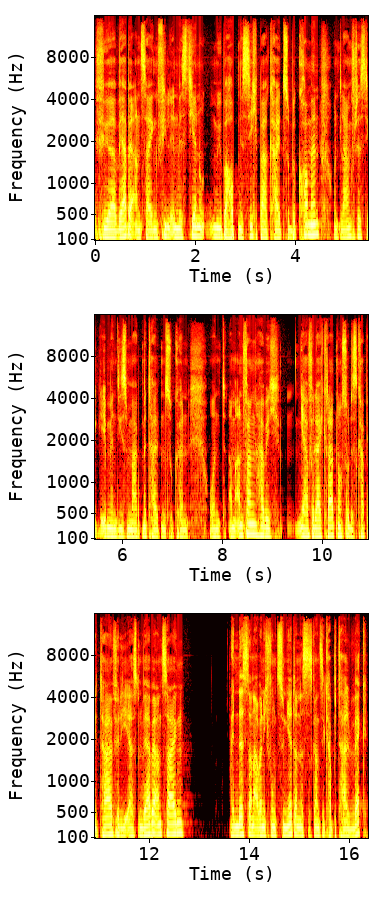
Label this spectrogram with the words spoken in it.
für Werbeanzeigen viel investieren, um überhaupt eine Sichtbarkeit zu bekommen und langfristig eben in diesem Markt mithalten zu können. Und am Anfang habe ich ja vielleicht gerade noch so das Kapital für die ersten Werbeanzeigen wenn das dann aber nicht funktioniert, dann ist das ganze Kapital weg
